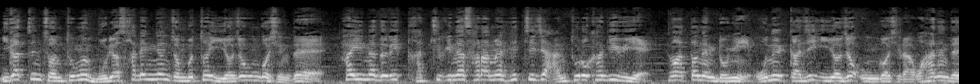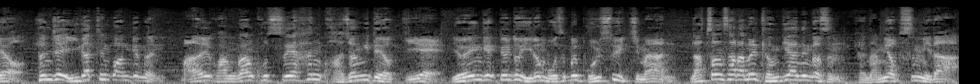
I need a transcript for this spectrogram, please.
이 같은 전통은 무려 400년 전부터 이어져 온 것인데 하이에나들이 가축이나 사람을 해치지 않도록 하기 위해 해왔던 행동이 오늘까지 이어져 온 것이라고 하는데요. 현재 이 같은 광경은 마을 관광 코스의 한 과정이 되었기에 여행객들도 이런 모습을 볼 수 있지만 낯선 사람을 경계하는 것은 변함이 없습니다.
